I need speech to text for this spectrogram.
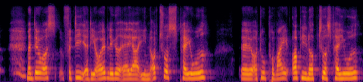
Men det er jo også fordi, at i øjeblikket er jeg i en optursperiode, øh, og du er på vej op i en optursperiode.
